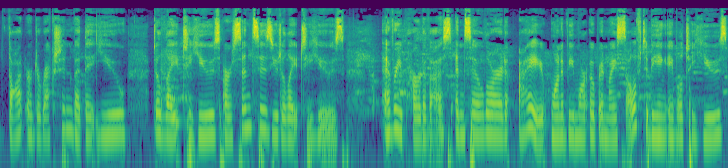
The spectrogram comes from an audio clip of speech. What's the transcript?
thought or direction, but that you delight to use our senses, you delight to use every part of us. And so, Lord, I want to be more open myself to being able to use,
